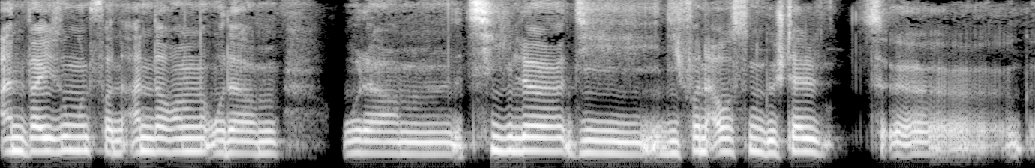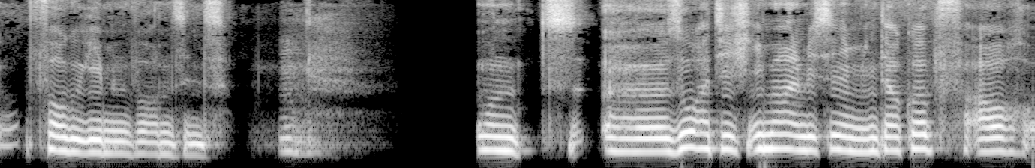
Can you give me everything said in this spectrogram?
Anweisungen von anderen oder, oder ähm, Ziele, die, die von außen gestellt äh, vorgegeben worden sind. Mhm. Und äh, so hatte ich immer ein bisschen im Hinterkopf, auch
